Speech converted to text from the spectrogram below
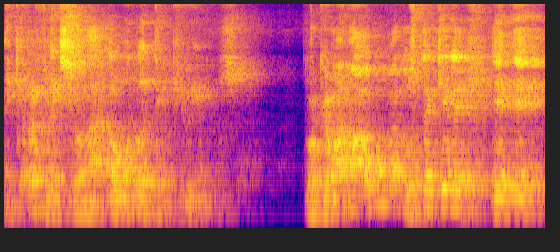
Hay que reflexionar aún lo que escribimos. Porque, hermano, aún cuando usted quiere eh, eh,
